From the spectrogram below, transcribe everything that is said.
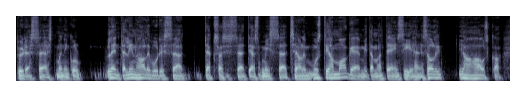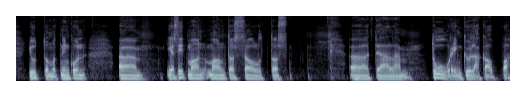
pydessä ja sitten mä niinku lentelin Hollywoodissa ja Texasissa ja ties missä. Et se oli musta ihan magea, mitä mä tein siihen. Se oli ihan hauska juttu, mutta niin kun, ähm, ja sitten mä oon, mä oon tossa ollut tossa ö, täällä Tuurin kyläkauppa.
